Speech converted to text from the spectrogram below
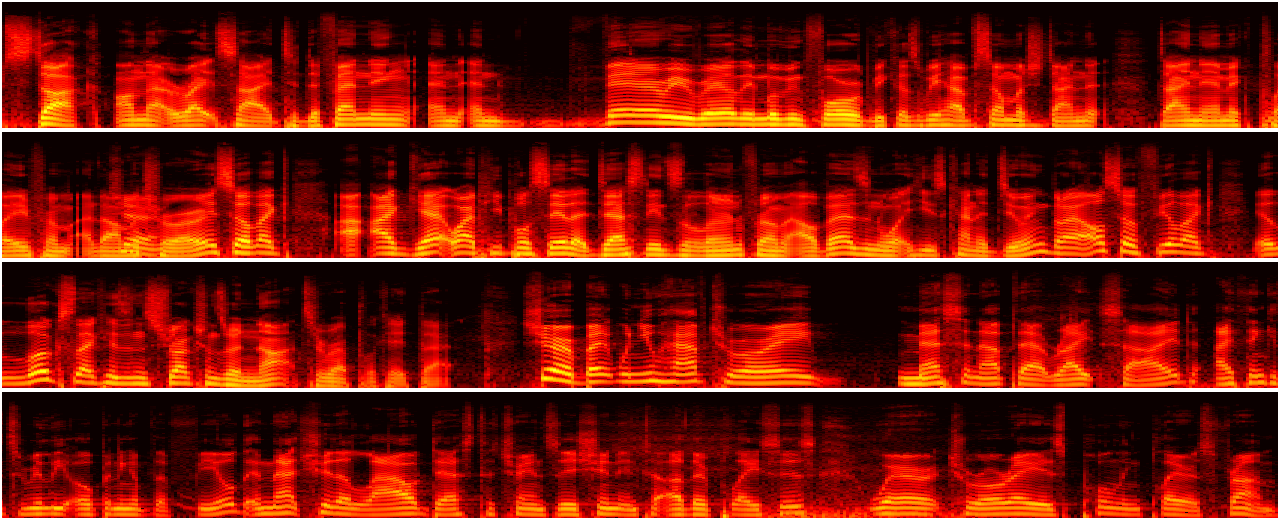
stuck on that right side to defending and and very rarely moving forward because we have so much dyna- dynamic play from Adama Sure. Traore. So like I, I get why people say that Des needs to learn from Alves and what he's kind of doing, but I also feel like it looks like his instructions are not to replicate that. Sure, but when you have Traore messing up that right side, I think it's really opening up the field, and that should allow Des to transition into other places where Traore is pulling players from.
